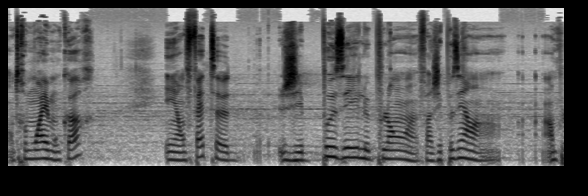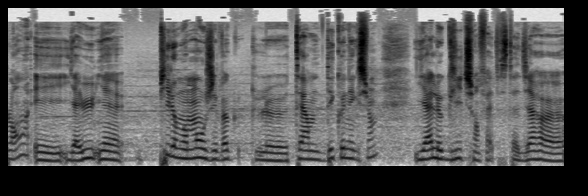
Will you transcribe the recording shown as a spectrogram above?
entre moi et mon corps. Et en fait, j'ai posé le plan, enfin j'ai posé un, un plan et il y a eu, pile au moment où j'évoque le terme déconnexion, il y a le glitch en fait, c'est-à-dire euh,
